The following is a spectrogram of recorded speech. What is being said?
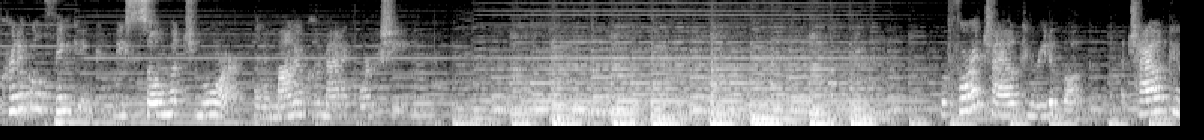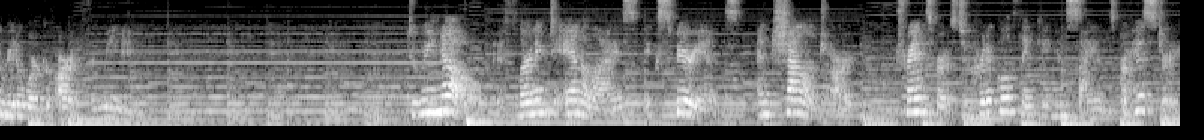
Critical thinking can be so much more than a monochromatic worksheet. Before a child can read a book, a child can read a work of art for meaning. Do we know learning to analyze, experience, and challenge art transfers to critical thinking in science or history?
